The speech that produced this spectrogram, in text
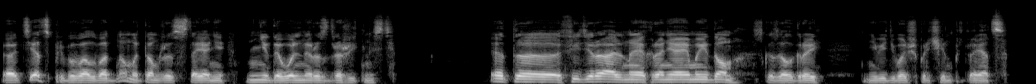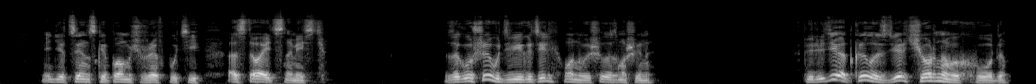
Отец пребывал в одном и том же состоянии недовольной раздражительности. — Это федеральный охраняемый дом, — сказал Грей, не видя больше причин притворяться. — Медицинская помощь уже в пути. Оставайтесь на месте. Заглушив двигатель, он вышел из машины. Впереди открылась дверь черного хода.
